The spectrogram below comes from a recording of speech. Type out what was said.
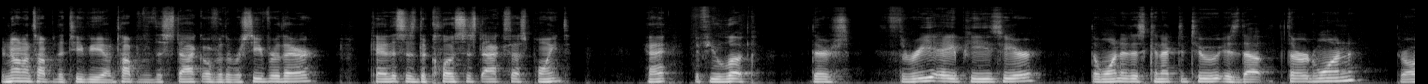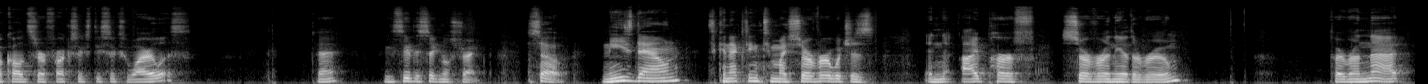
Or not on top of the TV, on top of the stack over the receiver there. Okay, this is the closest access point. Okay, if you look, there's three APs here. The one it is connected to is that third one. They're all called Surfrock 66 Wireless. Okay, you can see the signal strength. So, knees down, it's connecting to my server, which is an iPerf server in the other room. If I run that,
